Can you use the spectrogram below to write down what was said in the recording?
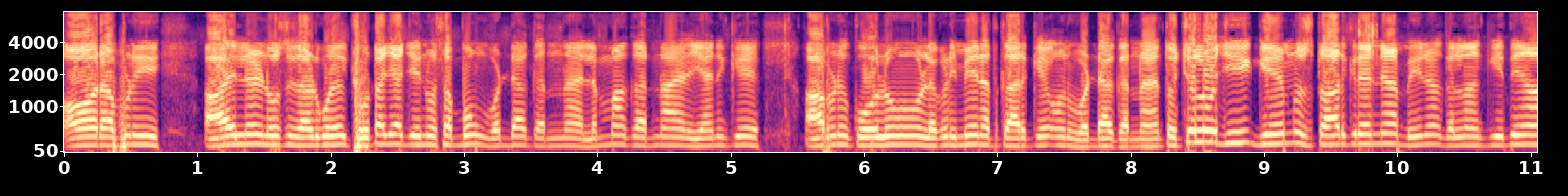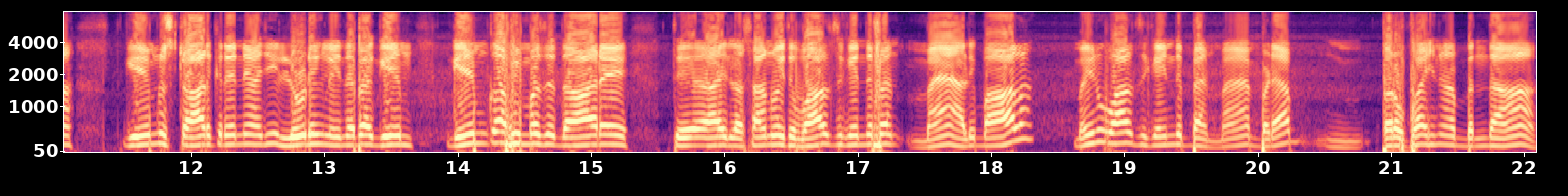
ਔਰ ਆਪਣੀ ਆਈਲੈਂਡ ਉਸ ਸਾਡੇ ਕੋਲ ਇੱਕ ਛੋਟਾ ਜਿਹਾ ਜਿਹਨੂੰ ਸਭ ਬਹੁਤ ਵੱਡਾ ਕਰਨਾ ਹੈ ਲੰਮਾ ਕਰਨਾ ਹੈ ਯਾਨੀ ਕਿ ਆਪਣੇ ਕੋਲੋਂ ਲਕੜੀ ਮਿਹਨਤ ਕਰਕੇ ਉਹਨੂੰ ਵੱਡਾ ਕਰਨਾ ਹੈ ਤਾਂ ਚਲੋ ਜੀ ਗੇਮ ਨੂੰ ਸਟਾਰਟ ਕਰਨੇ ਆ ਬਿਨਾਂ ਗੱਲਾਂ ਕੀਤੇ ਆ ਗੇਮ ਨੂੰ ਸਟਾਰਟ ਕਰਨੇ ਆ ਜੀ ਲੋਡਿੰਗ ਲੈਂਦਾ ਪਿਆ ਗੇਮ ਗੇਮ ਕਾਫੀ ਮਜ਼ੇਦਾਰ ਹੈ ਤੇ ਅੱਜ ਸਾਨੂੰ ਇੱਥੇ ਵਾਲ ਸਿਖਾਉਂਦੇ ਪਏ ਮੈਂ ਹਾਲੀ ਬਾਲ महीनों सिखाई भैन, मैं बड़ा हम्म, प्रोफेशनल बंदा हाँ।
